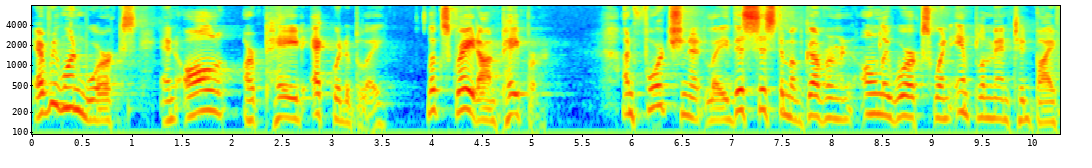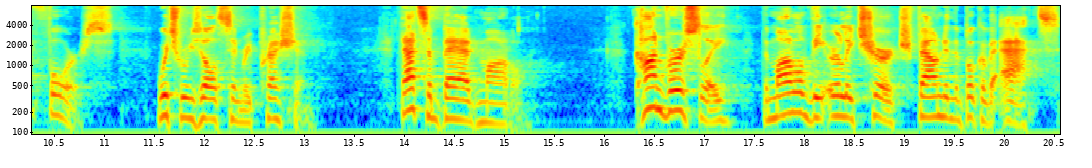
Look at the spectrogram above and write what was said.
everyone works, and all are paid equitably looks great on paper. Unfortunately, this system of government only works when implemented by force, which results in repression. That's a bad model. Conversely, the model of the early church, found in the book of Acts,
